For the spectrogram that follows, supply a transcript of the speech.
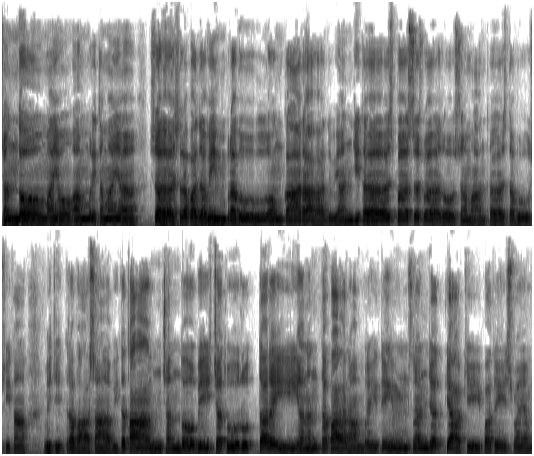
छन्दोमयोऽमृतमय सहस्रपदवीं प्रभु ओङ्काराद्व्यञ्जितस्पर्शस्वरोषमान्तस्तभूषिता विचित्रभाषा विततां छन्दोभिश्चतुरुत्तरैः अनन्तपारां प्रीतिं सृञ्जत्याक्षिपते स्वयम्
